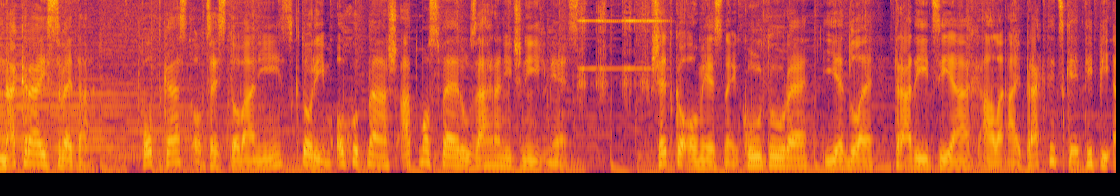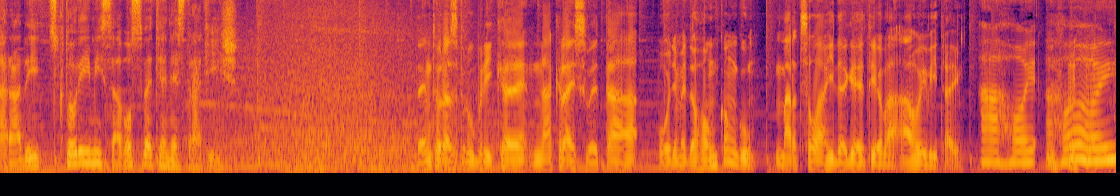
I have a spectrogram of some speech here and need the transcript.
Na kraj sveta. Podcast o cestovaní, s ktorým ochutnáš atmosféru zahraničných miest. Všetko o miestnej kultúre, jedle, tradíciách, ale aj praktické tipy a rady, s ktorými sa vo svete nestratíš. Tento raz v rubrike Na kraj sveta pôjdeme do Hongkongu. Marcela Hidegetiová, ahoj, vítaj. Ahoj, ahoj.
